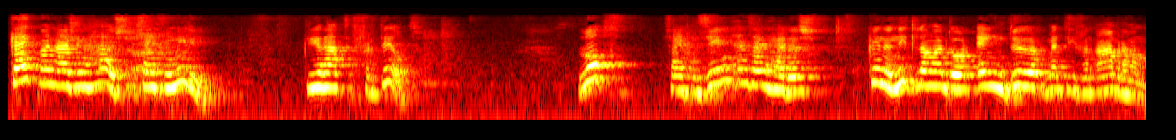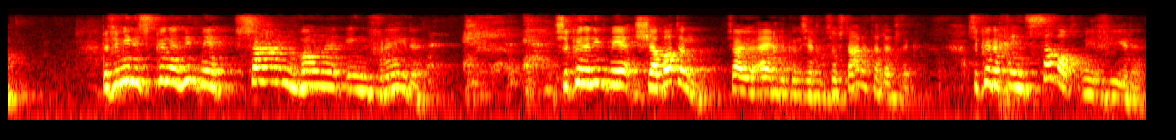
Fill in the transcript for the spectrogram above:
Kijk maar naar zijn huis, zijn familie. Die raakt verdeeld. Lot, zijn gezin en zijn herders kunnen niet langer door één deur met die van Abraham. De families kunnen niet meer samenwonen in vrede. Ze kunnen niet meer shabbatten, zou je eigenlijk kunnen zeggen. Zo staat het er letterlijk. Ze kunnen geen sabbat meer vieren.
